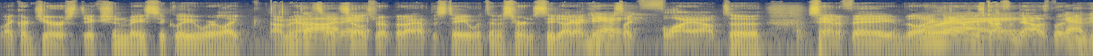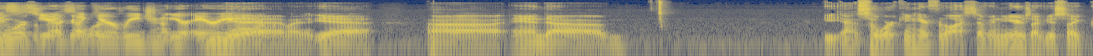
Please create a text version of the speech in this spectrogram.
like our jurisdiction basically, where like I'm an Got outside it. sales rep, but I have to stay within a certain city. Like I can't Yeah. just like fly out to Santa Fe and be like, hey, I'm this guy from Dallas, but yeah, you this can work is with me. I yours, can like your regional, your area. yeah, my- yeah. Uh, and um, yeah, so working here for the last seven years, I've just like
